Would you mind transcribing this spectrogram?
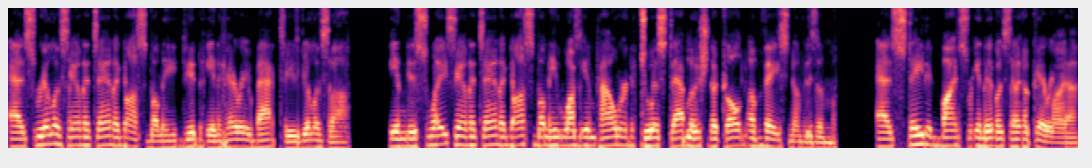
as Srila Sanatana Goswami did in Hari Bhakti Vilasa. In this way, Sanatana Goswami was empowered to establish the cult of Vaishnavism. As stated by Srinivasa Acharya.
